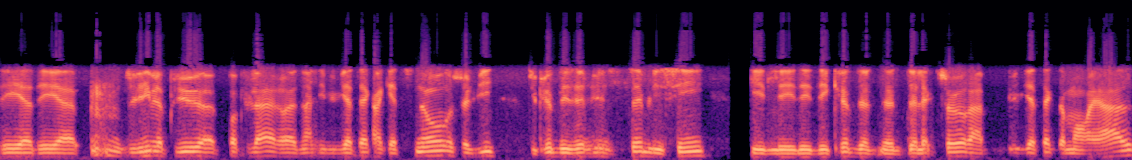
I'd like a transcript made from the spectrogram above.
des, des du livre le plus populaire dans les bibliothèques en Gatineau, celui du Club des Irrésistibles ici, qui est des, des clubs de, de, lecture à la Bibliothèque de Montréal.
